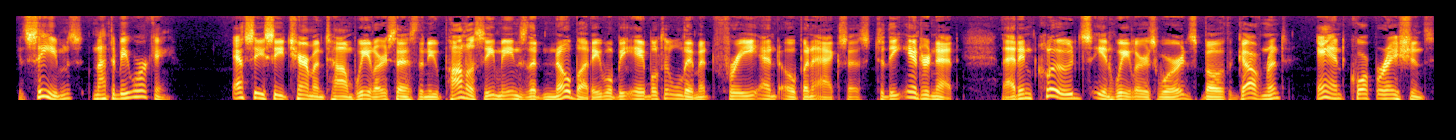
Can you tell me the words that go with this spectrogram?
it seems not to be working. FCC Chairman Tom Wheeler says the new policy means that nobody will be able to limit free and open access to the Internet. That includes, in Wheeler's words, both government and corporations.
